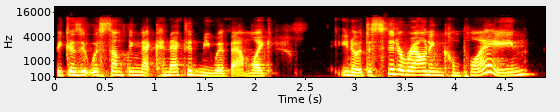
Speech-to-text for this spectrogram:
because it was something that connected me with them. Like, you know, to sit around and complain.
